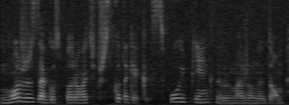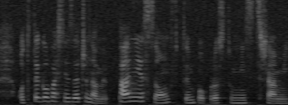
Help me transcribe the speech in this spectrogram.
możesz zagospodarować wszystko tak jak swój piękny, wymarzony dom. Od tego właśnie zaczynamy. Panie są w tym po prostu mistrzami.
